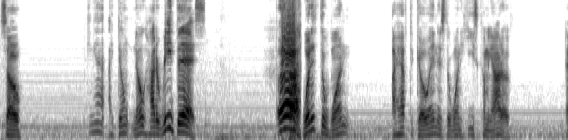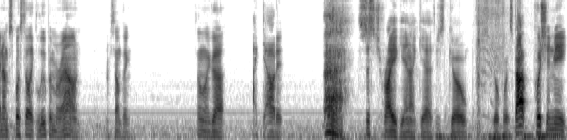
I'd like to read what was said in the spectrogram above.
So, looking at, I don't know how to read this. Ugh! What if the one I have to go in is the one he's coming out of? And I'm supposed to like loop him around or something. Something like that. I doubt it. Let's just try again, I guess. Just go. Just go for it. Stop pushing me.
